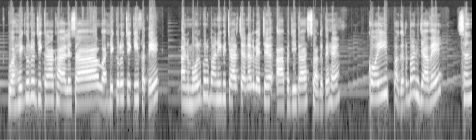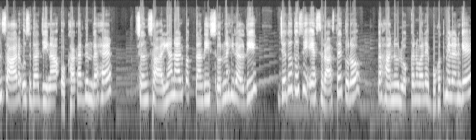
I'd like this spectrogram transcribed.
ਵਾਹਿਗੁਰੂ ਜੀ ਕਾ ਖਾਲਸਾ, ਵਾਹਿਗੁਰੂ ਜੀ ਕੀ ਫਤਿਹ। ਅਨਮੋਲ ਗੁਰਬਾਣੀ ਵਿਚਾਰ ਚੈਨਲ ਵਿੱਚ ਆਪ ਜੀ ਦਾ ਸਵਾਗਤ ਹੈ। ਕੋਈ ਭਗਤ ਬਣ ਜਾਵੇ, ਸੰਸਾਰ ਉਸ ਦਾ ਜੀਣਾ ਔਖਾ ਕਰ ਦਿੰਦਾ ਹੈ। ਸੰਸਾਰੀਆਂ ਨਾਲ ਭਗਤਾਂ ਦੀ ਸੁਰ ਨਹੀਂ ਰਲਦੀ। ਜਦੋਂ ਤੁਸੀਂ ਇਸ ਰਾਸਤੇ ਤੁਰੋ, ਤੁਹਾਨੂੰ ਰੋਕਣ ਵਾਲੇ ਬਹੁਤ ਮਿਲਣਗੇ।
